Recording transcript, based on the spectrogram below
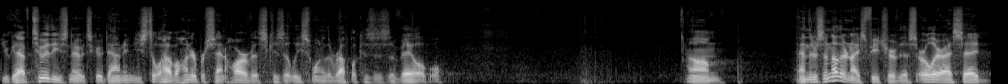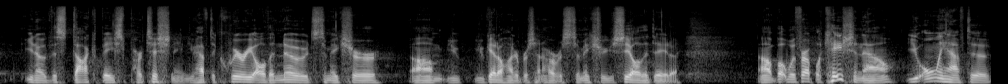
you could have two of these nodes go down and you still have 100% harvest because at least one of the replicas is available. Um, and there's another nice feature of this. Earlier I said, you know, this doc-based partitioning. You have to query all the nodes to make sure um, you, you get 100% harvest, to make sure you see all the data. Uh, but with replication now, you only have to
